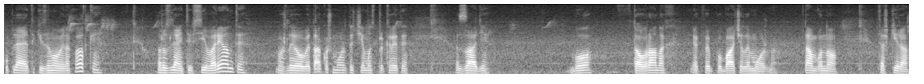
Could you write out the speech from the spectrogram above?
купляє такі зимові накладки, розгляньте всі варіанти. Можливо, ви також можете чимось прикрити ззаді. Бо в тауранах, як ви побачили, можна. Там воно, ця шкіра,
